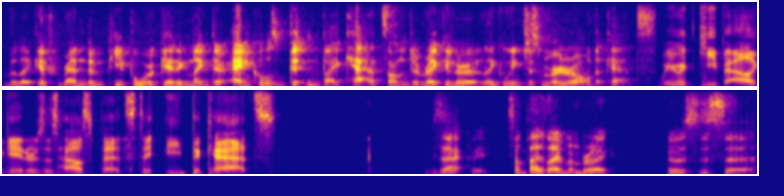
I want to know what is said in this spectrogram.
But like, if random people were getting like their ankles bitten by cats on the regular, like we'd just murder all the cats. We would keep alligators as house pets to eat the cats. Exactly. Sometimes I remember like there was this uh,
